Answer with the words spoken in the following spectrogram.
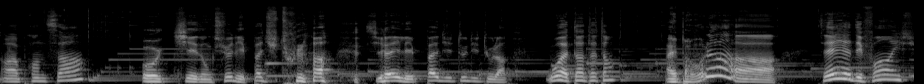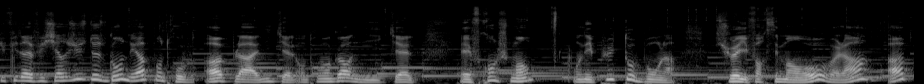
On va prendre ça. Ok, donc celui-là, il est pas du tout là. celui-là, il est pas du tout, du tout là. Oh, attends, attends. Ah, et bah voilà Sais, il y a des fois, hein, il suffit de réfléchir juste deux secondes et hop, on trouve. Hop là, nickel. On trouve encore, nickel. Et franchement, on est plutôt bon là. Celui-là, il est forcément en haut, voilà. Hop.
